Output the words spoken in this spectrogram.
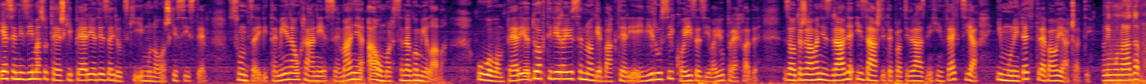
Jesen i zima su teški periodi za ljudski imunološki sistem. Sunca i vitamina u hrani je sve manje, a umor se nagomilava. U ovom periodu aktiviraju se mnoge bakterije i virusi koji izazivaju prehlade. Za održavanje zdravlja i zaštite protiv raznih infekcija, imunitet treba ojačati. Limunadama.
